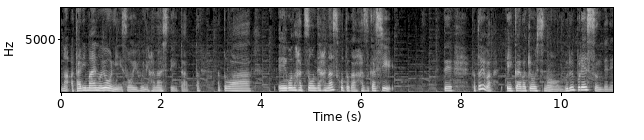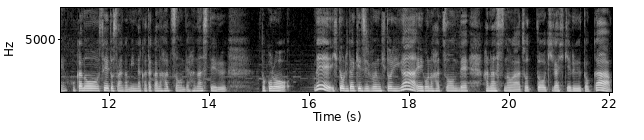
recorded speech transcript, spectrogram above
まあ、当たり前のようにそういうふうに話していた。あとは英語の発音で話すことが恥ずかしい。で例えば英会話教室のグループレッスンでね他の生徒さんがみんなカタカナ発音で話しているところで一人だけ自分一人が英語の発音で話すのはちょっと気が引けるとか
